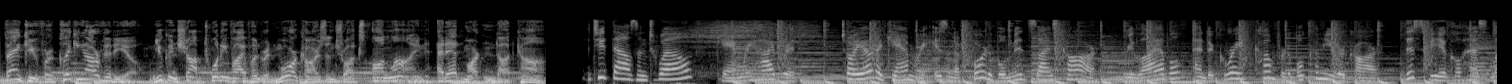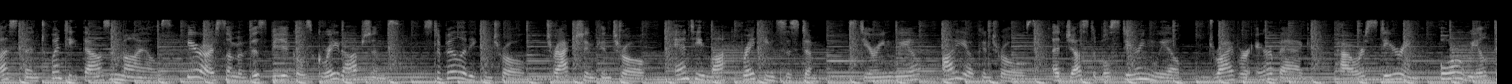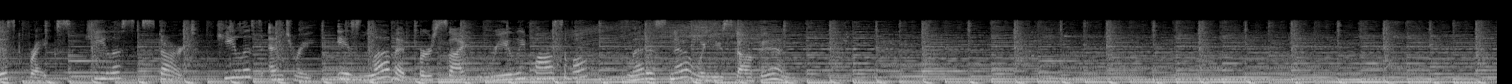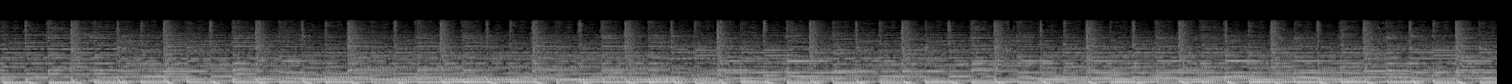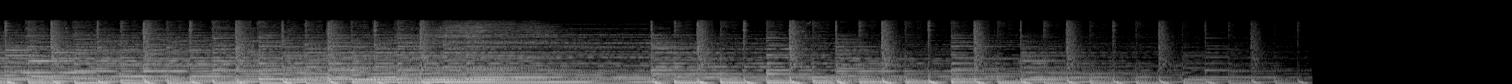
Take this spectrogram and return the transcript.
Thank you for clicking our video. You can shop 2,500 more cars and trucks online at edmartin.com. The 2012 Camry Hybrid. Toyota Camry is an affordable midsize car, reliable and a great comfortable commuter car. This vehicle has less than 20,000 miles. Here are some of this vehicle's great options. Stability control, traction control, anti-lock braking system, steering wheel, audio controls, adjustable steering wheel, driver airbag, power steering, four-wheel disc brakes, keyless start, keyless entry. Is love at first sight really possible? Let us know when you stop in.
